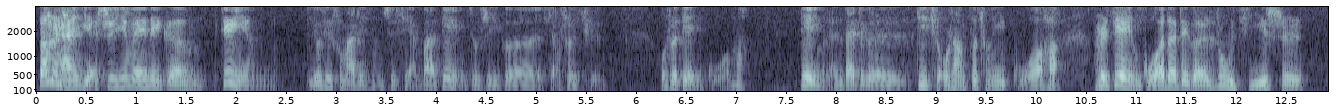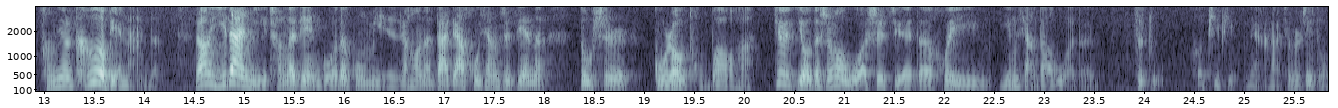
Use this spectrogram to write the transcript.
当然也是因为那个电影，尤其数码转型之前吧，电影就是一个小社群。我说电影国嘛，电影人在这个地球上自成一国哈，而电影国的这个入籍是曾经是特别难的。然后一旦你成了电影国的公民，然后呢，大家互相之间呢都是骨肉同胞哈，就有的时候我是觉得会影响到我的自主和批评那样哈，就是这种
